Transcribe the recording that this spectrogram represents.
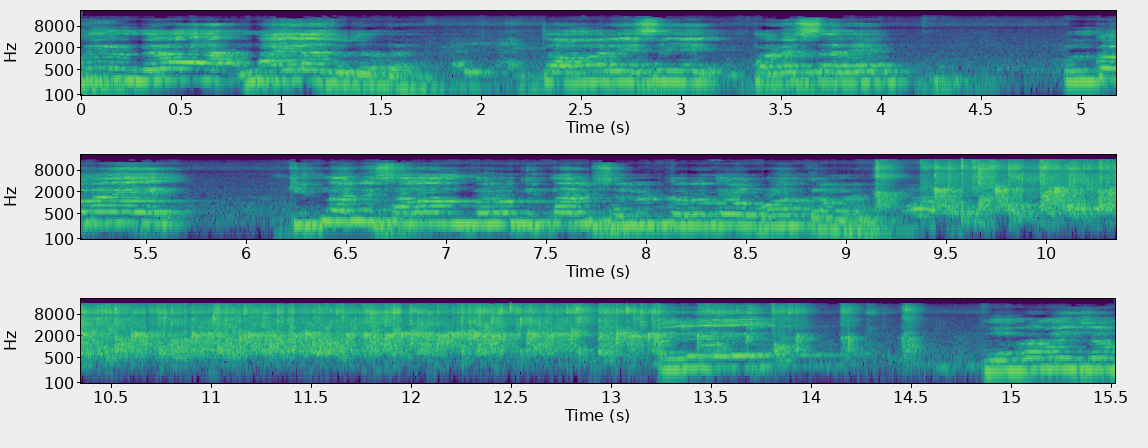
फिर मेरा नाइलाज हो जाता है। तो हमारे ऐसे परवेश सर है। उनको मैं कितना भी सलाम करूँ, कितना भी सल्यूट करूँ तो बहुत कम है। पहले मुमरा में जब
